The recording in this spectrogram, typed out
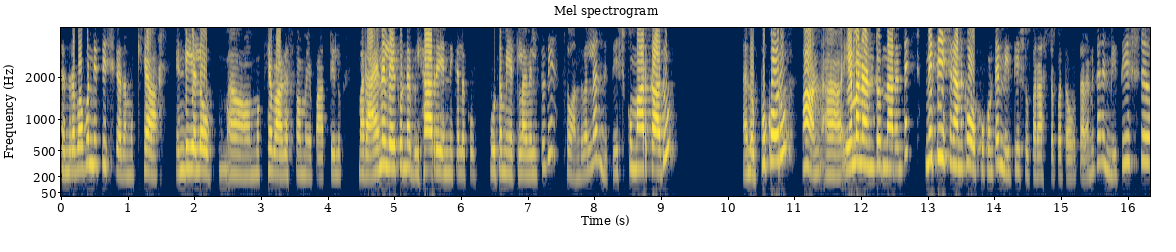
చంద్రబాబు నితీష్ కదా ముఖ్య ఎన్డీఏలో ముఖ్య భాగస్వామ్య పార్టీలు. మరి ఆయన లేకుండా బీహార్ ఎన్నికలకు కూటమి ఎట్లా వెళ్తుంది? సో అందువల్ల నితీష్ కుమార్ కాదు ఆయన ఒప్పుకోరు. ఏమని అంటున్నారంటే నితీష్ కనుక ఒప్పుకుంటే నితీష్ ఉపరాష్ట్రపతి అవుతారని. కానీ నితీష్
